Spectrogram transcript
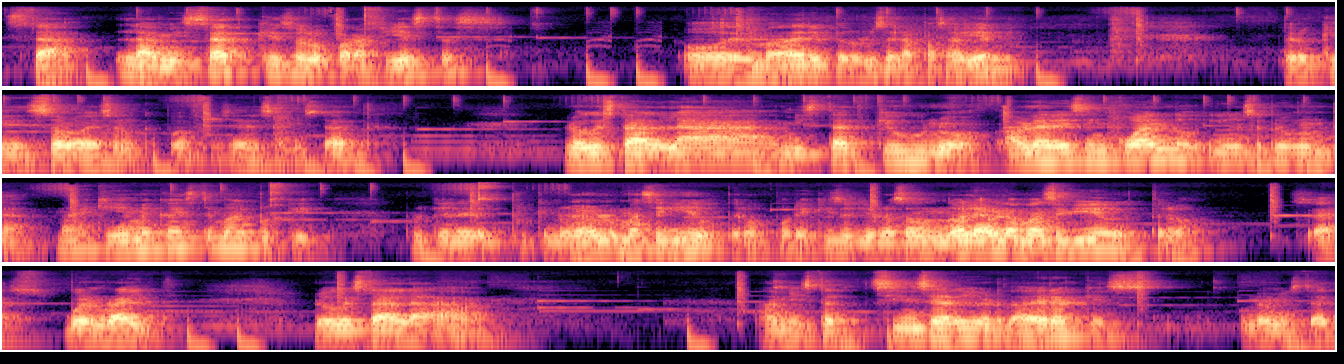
Está la amistad que es solo para fiestas o del madre, pero uno se la pasa bien, pero que solo eso es lo que puede ofrecer esa amistad. Luego está la amistad que uno habla de vez en cuando y uno se pregunta, madre, ¿quién me cae este mal? Porque, porque, le, porque no le hablo más seguido, pero por X o Y razón no le hablo más seguido, pero, o sea, es buen right. Luego está la amistad sincera y verdadera, que es una amistad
